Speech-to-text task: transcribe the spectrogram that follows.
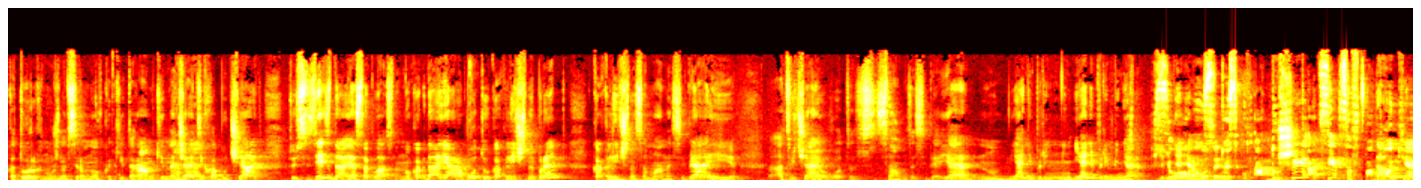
которых нужно все равно в какие-то рамки начать их обучать. То есть здесь, да, я согласна. Но когда я работаю как личный бренд, как лично сама на себя и отвечаю вот сам за себя, я, ну, я, не, примен- я не применяю. Для Всё, меня не работает. То есть от души, от сердца в потоке.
